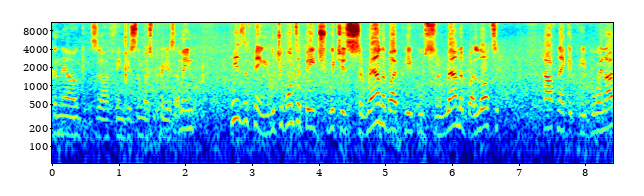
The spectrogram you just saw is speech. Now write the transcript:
Glenelg is, I think, is the most prettiest. I mean, here's the thing, would you want a beach which is surrounded by people, surrounded by lots of half-naked people, and I,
